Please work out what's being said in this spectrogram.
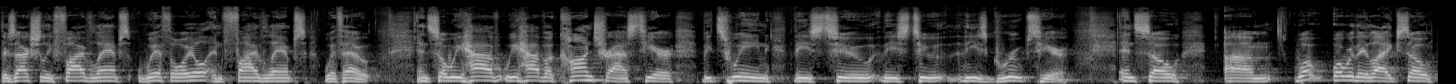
there's actually five lamps with oil and five lamps without. And so, we have, we have a contrast here between these two, these two, these groups here. And so, um, what, what were they like? So,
